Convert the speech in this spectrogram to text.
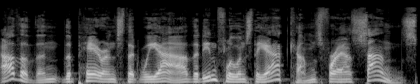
other than the parents that we are that influence the outcomes for our sons.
